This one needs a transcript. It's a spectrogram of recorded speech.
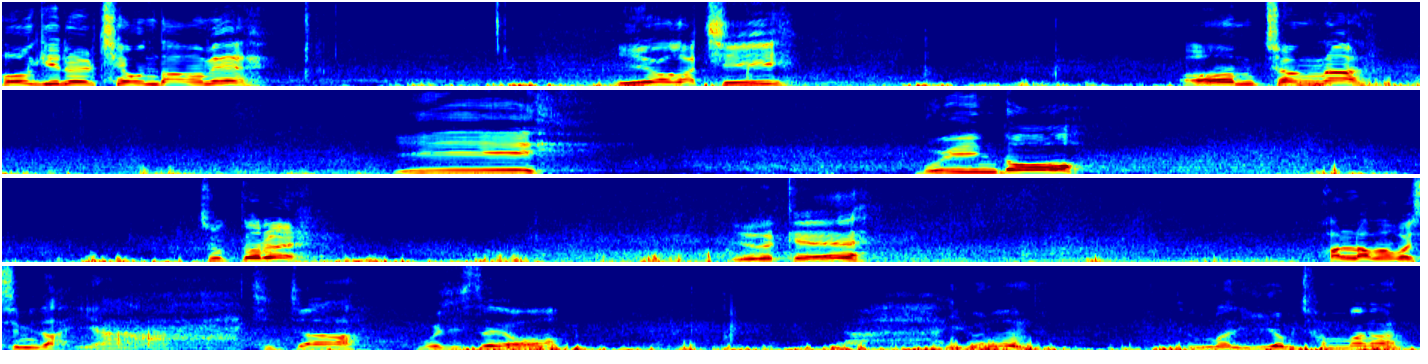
허기를 채운 다음에 이와 같이 엄청난 이 무인도 죽도를 이렇게 관람하고 있습니다. 이야, 진짜 멋있어요. 야, 이거는 정말 위험천만한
